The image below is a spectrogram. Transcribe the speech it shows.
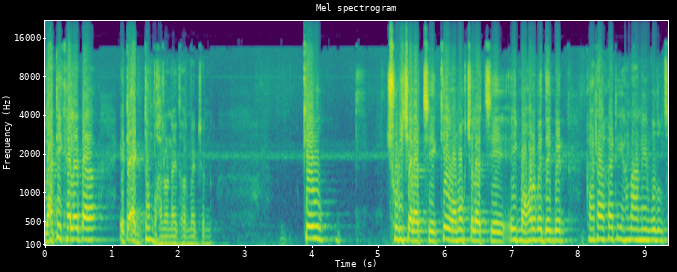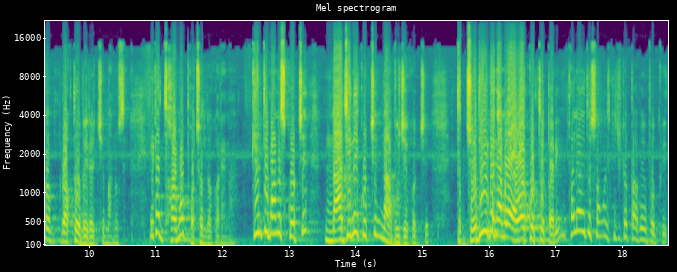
লাঠি খেলাটা, এটা একদম ভালো নয় ধর্মের জন্য। কেউ ছুরি চালাচ্ছে কেউ অমক চালাচ্ছে এই মহরমে দেখবেন কাটাকাটি হানাহানির মতন সব রক্ত বেরোচ্ছে মানুষের এটা ধর্ম পছন্দ করে না। কিন্তু মানুষ করছে না জেনে করছে না বুঝে করছে। তো যদি এটাকে আমরা অ্যাওয়ার্ড করতে পারি তাহলে হয়তো সমাজ কিছুটা পাবে উপকৃত।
